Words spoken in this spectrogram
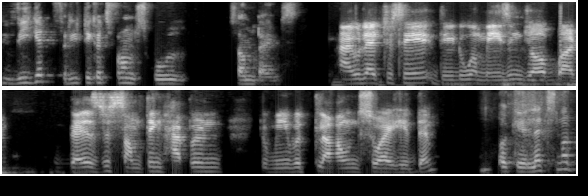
we get free tickets from school sometimes. I would like to say they do amazing job, but there's just something happened to me with clowns, so I hate them. Okay, let's not.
